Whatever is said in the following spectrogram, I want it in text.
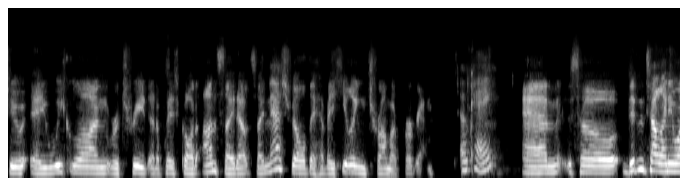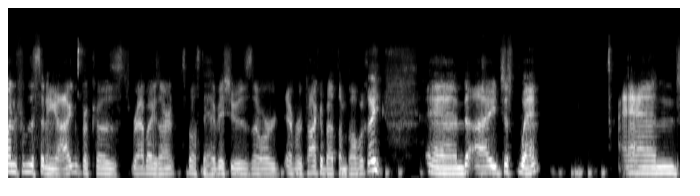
to a week long retreat at a place called Onsite outside Nashville. They have a healing trauma program. Okay. And so didn't tell anyone from the synagogue because rabbis aren't supposed to have issues or ever talk about them publicly. And I just went. And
